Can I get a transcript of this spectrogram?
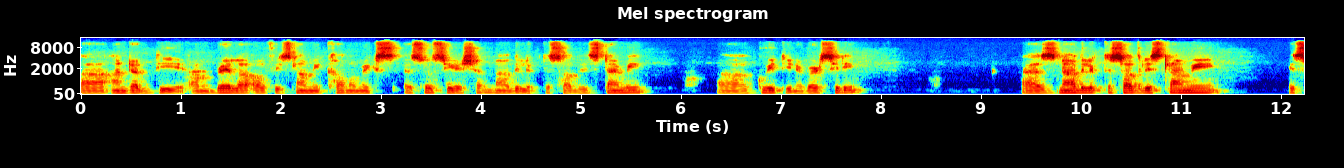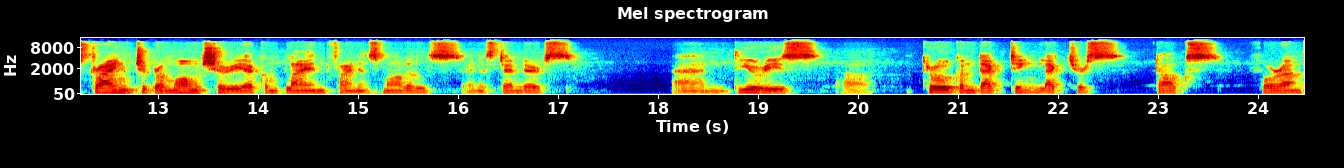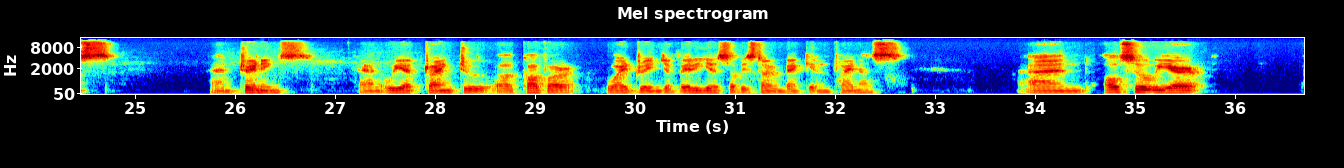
uh, under the umbrella of Islamic Economics Association, the Iqtisad Islami, uh, Kuwait University. As Nadil Iqtisad Islami is trying to promote Sharia compliant finance models and standards and theories uh, through conducting lectures, talks, forums, and trainings. And we are trying to uh, cover wide range of areas of Islamic banking and finance. And also we are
